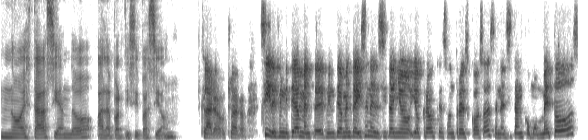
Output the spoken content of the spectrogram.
no está haciendo a la participación. Claro, claro. Sí, definitivamente, definitivamente ahí se necesitan, yo, yo creo que son tres cosas, se necesitan como métodos,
